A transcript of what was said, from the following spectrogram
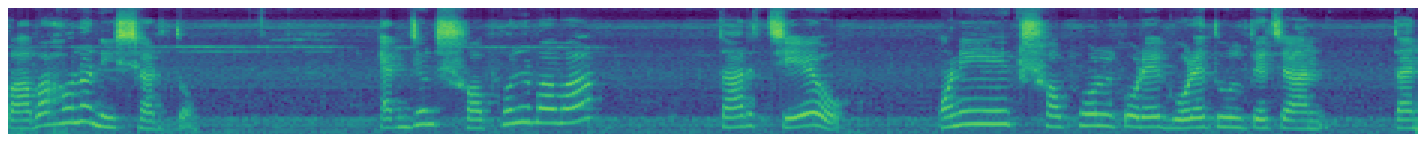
বাবা হলো নিঃস্বার্থ। একজন সফল বাবা তার চেয়েও অনেক সফল করে গড়ে তুলতে চান তার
